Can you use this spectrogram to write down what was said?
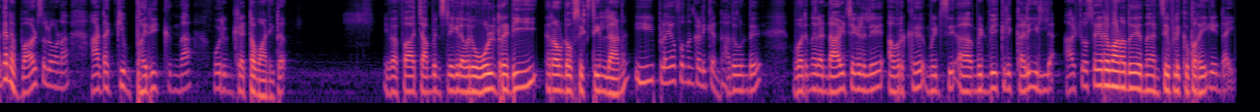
അങ്ങനെ ബാഴ്സലോണ അടക്കി ഭരിക്കുന്ന ഒരു ഘട്ടമാണിത്. ഇവഫ വെഫ ചാമ്പ്യൻസ് ലീഗിൽ അവർ ഓൾറെഡി റൗണ്ട് ഓഫ് സിക്സ്റ്റീനിലാണ് ഈ പ്ലേ ഓഫ് ഒന്നും കളിക്കണ്ട. അതുകൊണ്ട് വരുന്ന രണ്ടാഴ്ചകളിൽ അവർക്ക് മിഡ് സി മിഡ് വീക്കിൽ കളിയില്ല. ആശ്വാസകരമാണത് എന്ന് അൻസി ഫ്ലിക്ക് പറയുകയുണ്ടായി.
